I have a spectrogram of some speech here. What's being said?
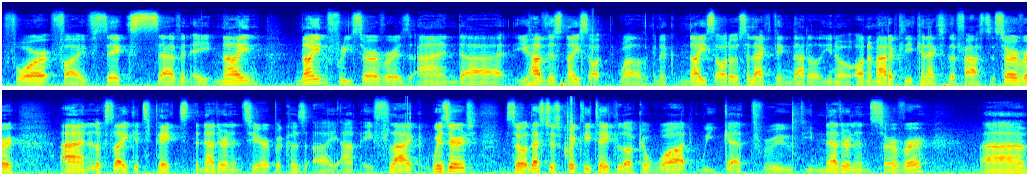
four, five, six, seven, eight, nine, nine free servers, and uh, you have this nice well nice auto selecting that'll you know automatically connect to the fastest server and it looks like it's picked the Netherlands here because I am a flag wizard. So let's just quickly take a look at what we get through the Netherlands server. Um,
